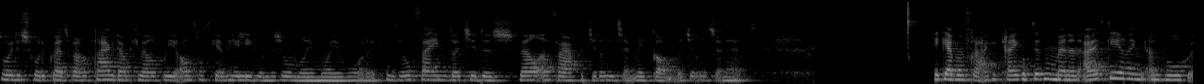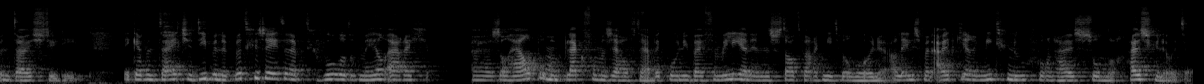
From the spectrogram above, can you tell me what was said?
sorry dus voor de kwetsbare vraag. Dankjewel voor je antwoord, Kim. Heel lief en bijzonder, je mooie woorden. Ik vind het heel fijn dat je dus wel ervaart dat je er iets aan mee kan, dat je er iets aan hebt. Ik heb een vraag. Ik krijg op dit moment een uitkering en volg een thuisstudie. Ik heb een tijdje diep in de put gezeten en heb het gevoel dat het me heel erg uh, zal helpen om een plek voor mezelf te hebben. Ik woon nu bij familie en in een stad waar ik niet wil wonen. Alleen is mijn uitkering niet genoeg voor een huis zonder huisgenoten.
